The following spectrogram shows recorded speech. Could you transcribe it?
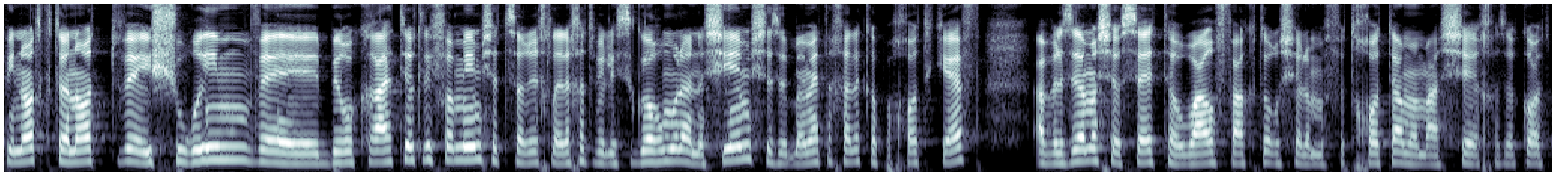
פינות קטנות ואישורים ובירוקרטיות לפעמים שצריך ללכת ולסגור מול אנשים, שזה באמת החלק הפחות כיף, אבל זה מה שעושה את הוואו פקטור של המפתחות הממש חזקות.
